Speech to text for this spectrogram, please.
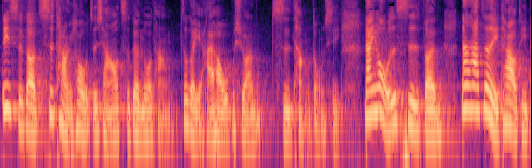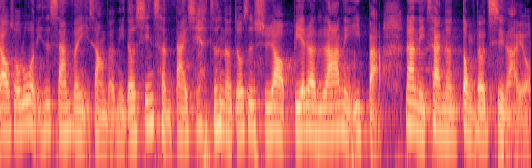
第十个，吃糖以后我只想要吃更多糖，这个也还好，我不喜欢吃糖东西。那因为我是四分，那他这里他有提到说，如果你是三分以上的，你的新陈代谢真的就是需要别人拉你一把，那你才能动得起来哦。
